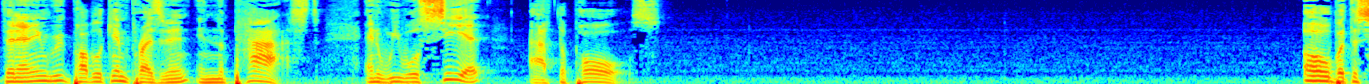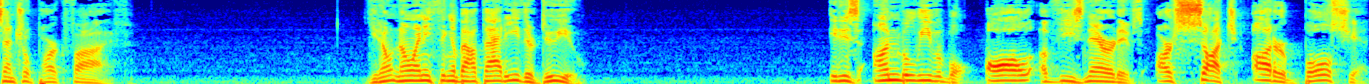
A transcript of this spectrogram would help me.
than any Republican president in the past. And we will see it at the polls. Oh, but the Central Park Five. You don't know anything about that either, do you? It is unbelievable. All of these narratives are such utter bullshit.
